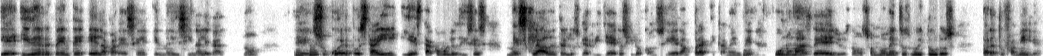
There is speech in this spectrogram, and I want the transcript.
eh, y de repente él aparece en medicina legal, ¿no? Eh, su cuerpo está ahí y está, como lo dices, mezclado entre los guerrilleros y lo consideran prácticamente uno más de ellos, ¿no? Son momentos muy duros para tu familia.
